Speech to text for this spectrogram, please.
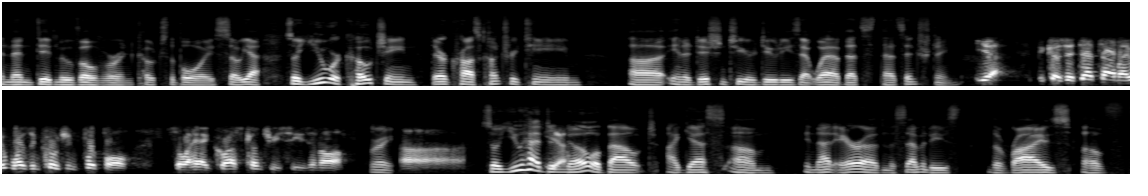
and then did move over and coach the boys. So yeah, so you were coaching their cross country team uh, in addition to your duties at Webb. That's that's interesting. Yeah, because at that time I wasn't coaching football, so I had cross country season off. Right. Uh, so you had to yeah. know about, I guess, um, in that era in the '70s, the rise of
